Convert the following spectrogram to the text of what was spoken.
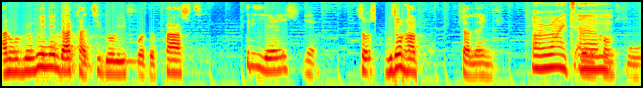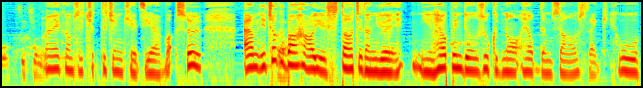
And we've been winning that category for the past three years. Yeah. So we don't have challenge All right. when Um, it comes to teaching. when it comes to ch- teaching kids, yeah. But so, um, you talk about how you started and you're you helping those who could not help themselves, like who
